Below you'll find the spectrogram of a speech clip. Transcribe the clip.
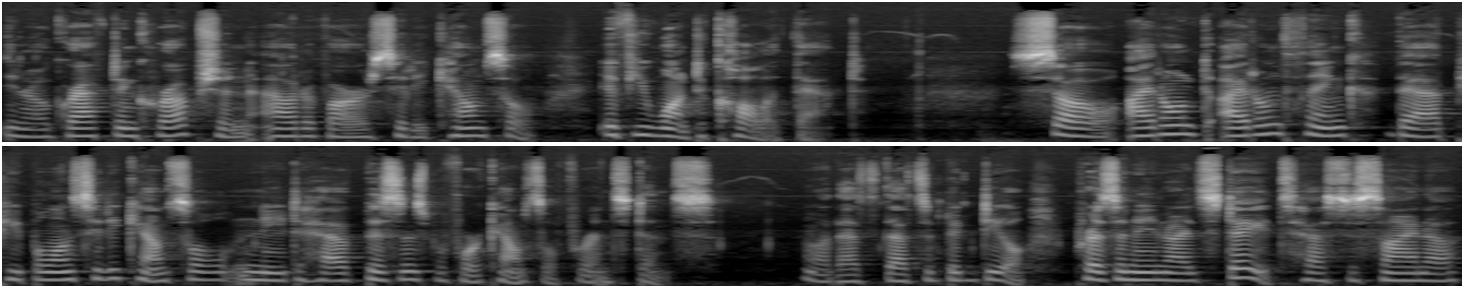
you know, graft and corruption out of our city council, if you want to call it that. So I don't, I don't think that people on city council need to have business before council, for instance. No, that's, that's a big deal. President of the United States has to sign a,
